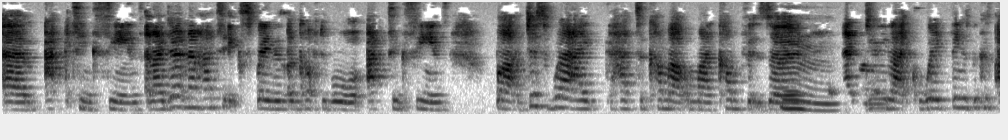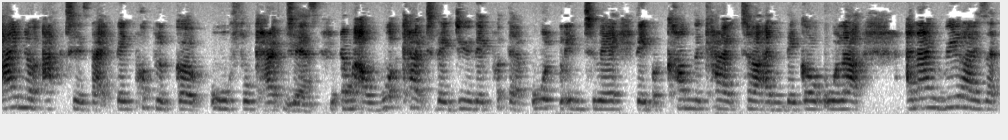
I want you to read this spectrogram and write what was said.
um acting scenes and I don't know how to explain those uncomfortable acting scenes but just where I had to come out of my comfort zone Mm. and do like weird things because I know actors like they probably go all for characters. Yeah. No matter what character they do, they put their all into it. They become the character and they go all out. And I realized that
